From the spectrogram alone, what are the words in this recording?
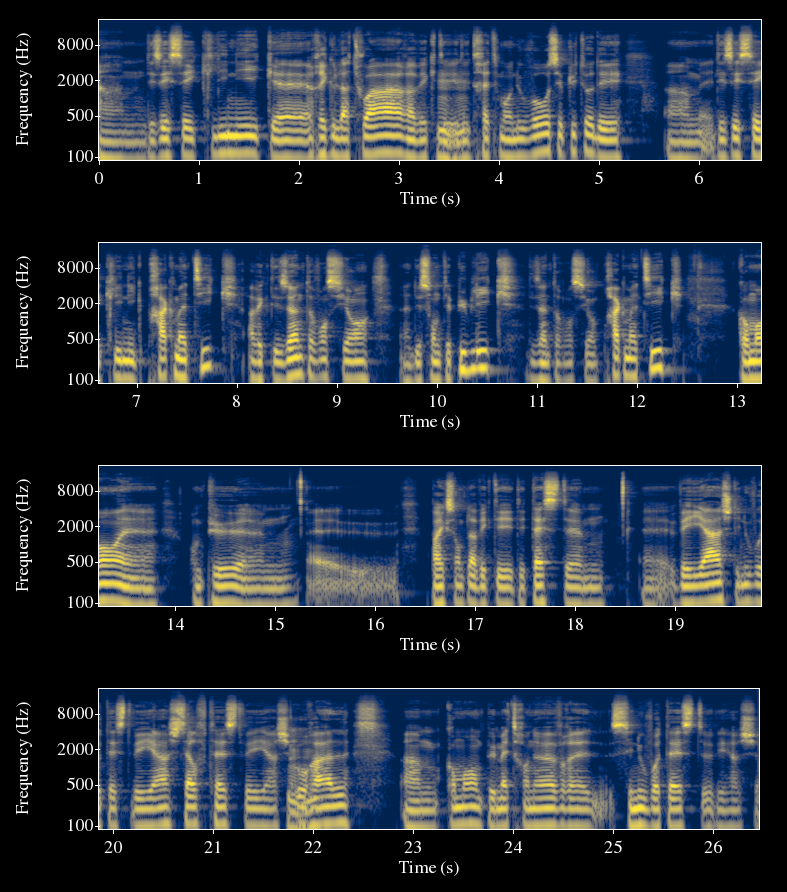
des essais cliniques régulatoires avec des, mm-hmm. des, traitements nouveaux, c'est plutôt des, euh, des essais cliniques pragmatiques avec des interventions euh, de santé publique, des interventions pragmatiques, comment euh, on peut, par exemple avec des, tests VIH, des nouveaux tests VIH, self-test VIH mhm. oral, comment on peut mettre en œuvre ces nouveaux tests VIH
